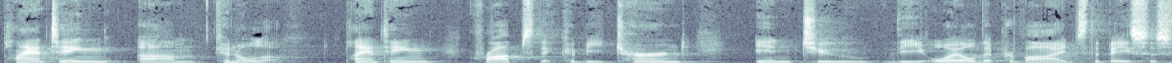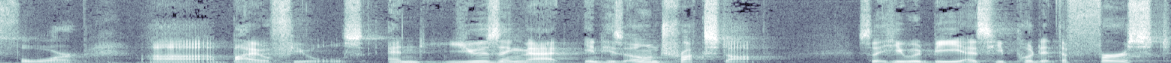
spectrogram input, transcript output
planting um, canola, planting crops that could be turned into the oil that provides the basis for uh, biofuels, and using that in his own truck stop so that he would be, as he put it, the first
